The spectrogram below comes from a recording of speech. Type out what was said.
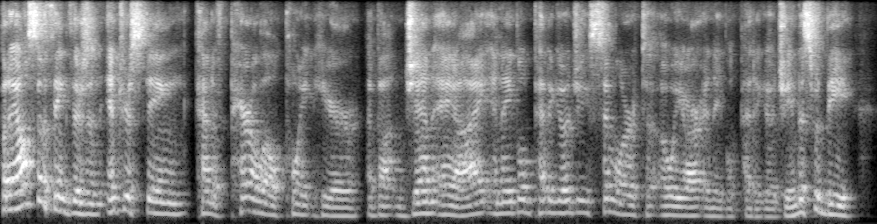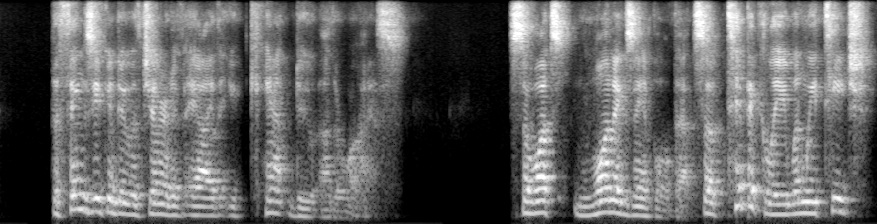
But I also think there's an interesting kind of parallel point here about Gen AI enabled pedagogy, similar to OER enabled pedagogy. And this would be the things you can do with generative AI that you can't do otherwise. So what's one example of that? So typically when we teach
